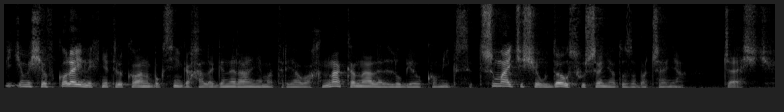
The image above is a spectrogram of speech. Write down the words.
widzimy się w kolejnych, nie tylko unboxingach, ale generalnie materiałach na kanale Lubię Komiksy. Trzymajcie się, do usłyszenia, do zobaczenia. Cześć.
